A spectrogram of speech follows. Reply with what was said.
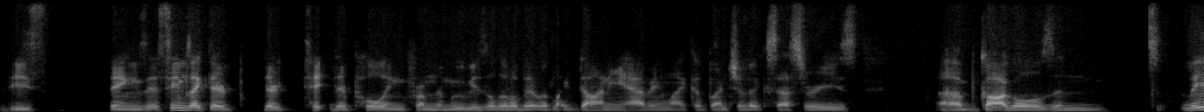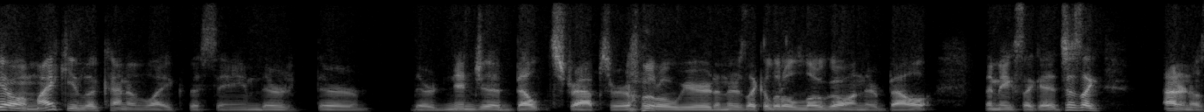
these things. It seems like they're they're t- they're pulling from the movies a little bit with like Donnie having like a bunch of accessories, uh, goggles and Leo and Mikey look kind of like the same. Their their their ninja belt straps are a little weird, and there's like a little logo on their belt that makes like it's just like I don't know.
